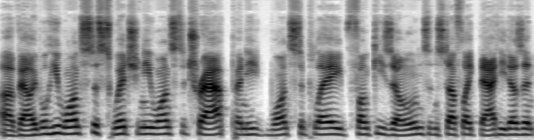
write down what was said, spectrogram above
uh, valuable. He wants to switch and he wants to trap and he wants to play funky zones and stuff like that. He doesn't.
